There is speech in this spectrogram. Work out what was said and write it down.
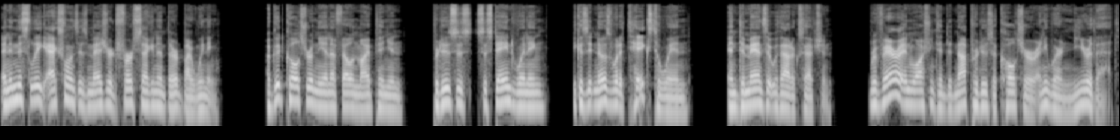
And in this league, excellence is measured first, second, and third by winning. A good culture in the NFL, in my opinion, produces sustained winning because it knows what it takes to win and demands it without exception. Rivera in Washington did not produce a culture anywhere near that.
